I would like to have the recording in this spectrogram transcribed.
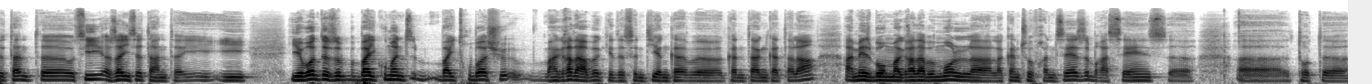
70, sí, als anys 70. I, i, i llavors vaig, començar, vaig trobar, m'agradava que de sentir en, cantar en català. A més, bon, m'agradava molt la, la cançó francesa, Brassens, uh, uh, tot... Uh,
